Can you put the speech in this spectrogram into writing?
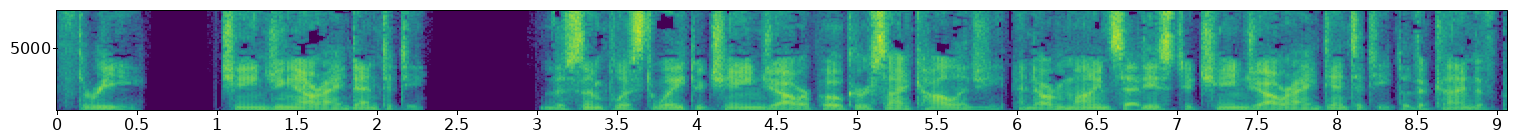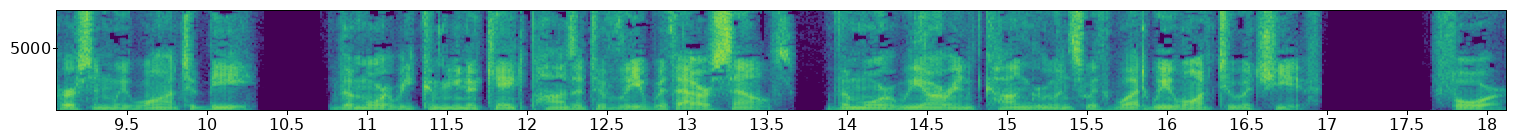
3. Changing our identity. The simplest way to change our poker psychology and our mindset is to change our identity to the kind of person we want to be. The more we communicate positively with ourselves, the more we are in congruence with what we want to achieve. 4.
